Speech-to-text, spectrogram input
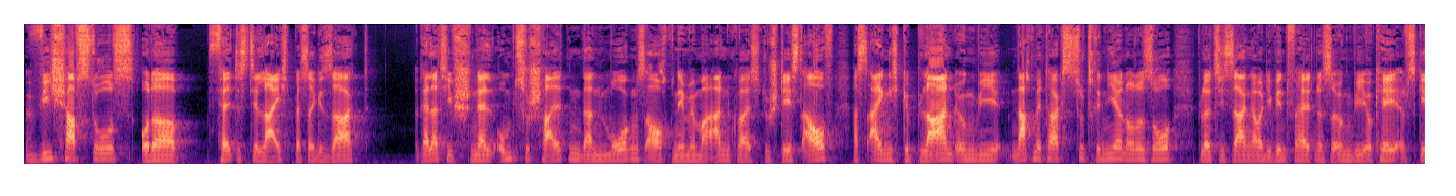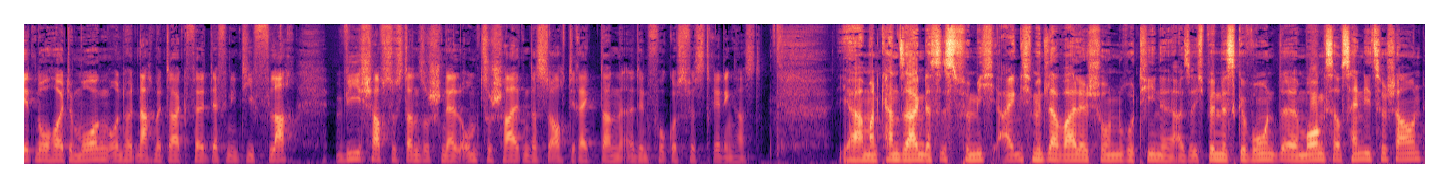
Wie schaffst du es oder fällt es dir leicht, besser gesagt, relativ schnell umzuschalten, dann morgens auch, nehmen wir mal an, quasi, du stehst auf, hast eigentlich geplant, irgendwie nachmittags zu trainieren oder so, plötzlich sagen aber die Windverhältnisse irgendwie, okay, es geht nur heute Morgen und heute Nachmittag fällt definitiv flach. Wie schaffst du es dann so schnell umzuschalten, dass du auch direkt dann äh, den Fokus fürs Training hast? Ja, man kann sagen, das ist für mich eigentlich mittlerweile schon Routine. Also ich bin es gewohnt, äh, morgens aufs Handy zu schauen.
